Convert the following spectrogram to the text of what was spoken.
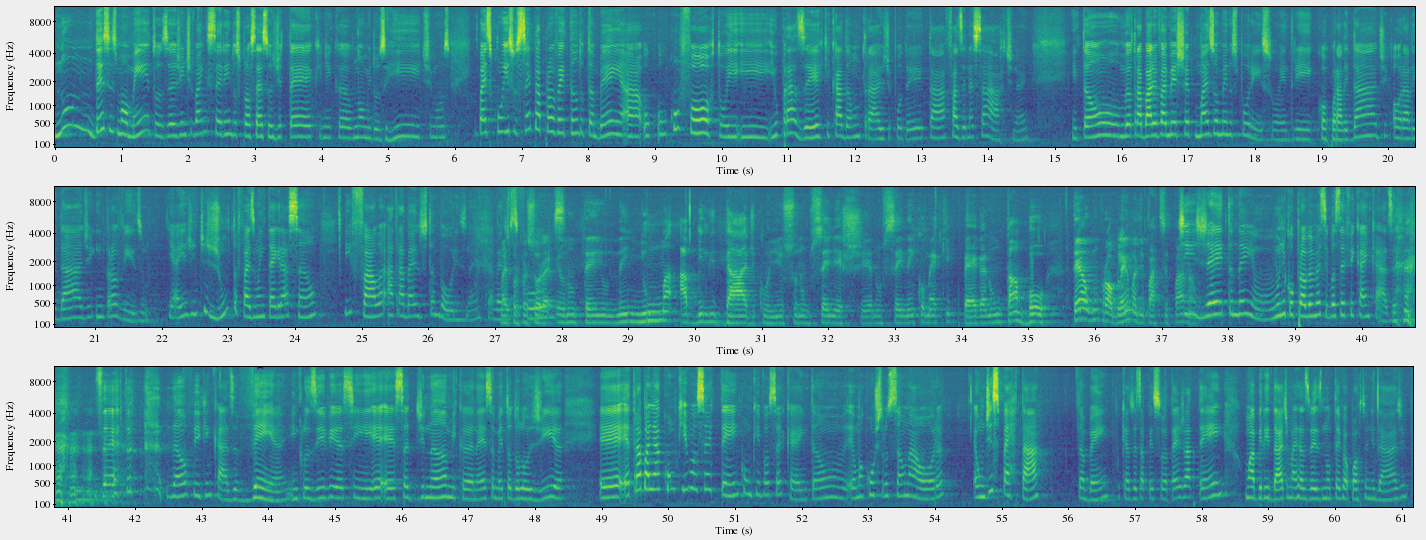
Num desses momentos, a gente vai inserindo os processos de técnica, o nome dos ritmos, mas com isso sempre aproveitando também a, o, o, conforto e, e, e, o prazer que cada um traz de poder estar tá fazendo essa arte. Né? Então, o meu trabalho vai mexer mais ou menos por isso, entre corporalidade, oralidade e improviso. E aí a gente junta, faz uma integração e fala através dos tambores, né? Através Mas, professora, eu não tenho nenhuma habilidade com isso, não sei mexer, não sei nem como é que pega num tambor. Tem algum problema de participar? De não. jeito nenhum. O único problema é se você ficar em casa. certo? Não fique em casa. Venha. Inclusive, assim, essa dinâmica, né, essa metodologia. É, é, trabalhar com o que você tem, com o que você quer. Então, é uma construção na hora, é um despertar também, porque às vezes a pessoa até já tem uma habilidade, mas às vezes não teve a oportunidade.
